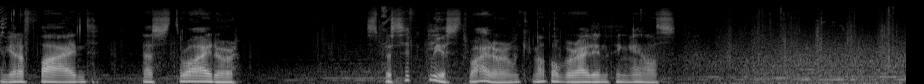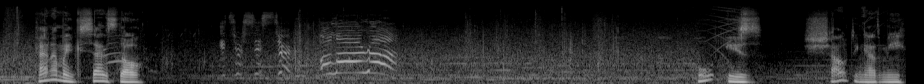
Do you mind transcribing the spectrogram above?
You gotta find a strider. Specifically a strider, we cannot override anything else. Kinda makes sense though. It's your sister, Olara! Who is shouting at me?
